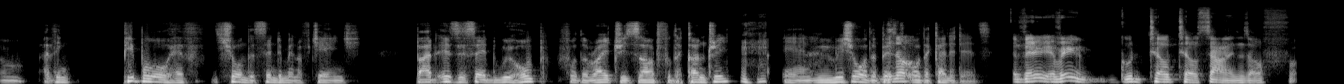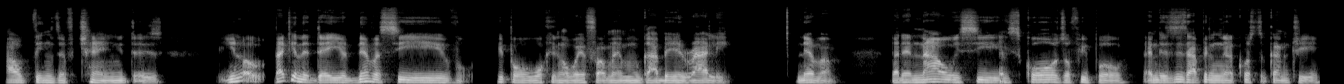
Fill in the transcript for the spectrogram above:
Um, I think people have shown the sentiment of change. But as I said, we hope for the right result for the country Mhm. and we wish all the best know- to all the candidates. a very a very good telltale signs of how things have changed is you know back in the day you'd never see people walking away from a Mugabe rally never but then now we see scores of people and this is happening across the country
